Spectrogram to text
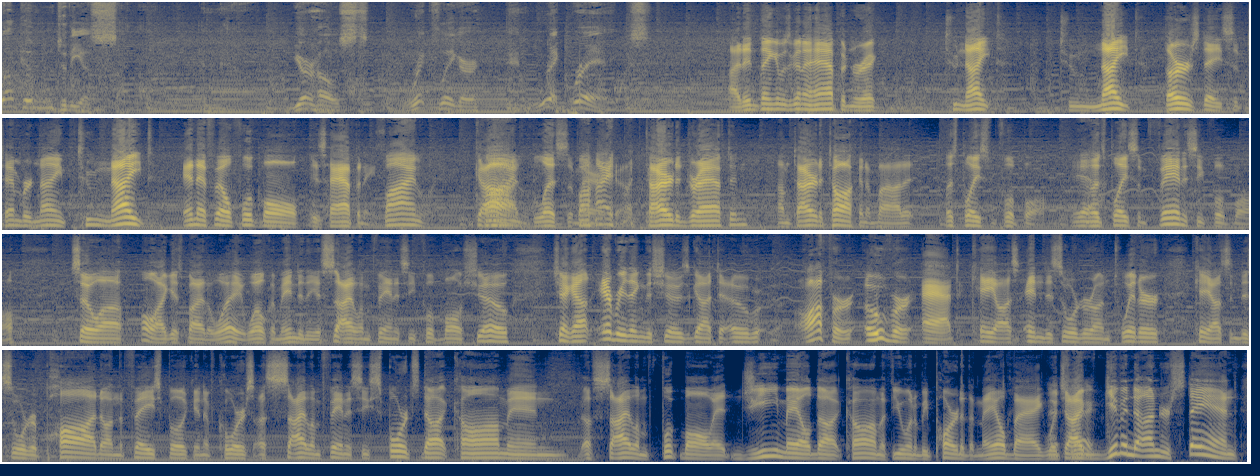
Welcome to the Asylum. And now, your hosts, Rick Flieger and Rick Briggs. I didn't think it was going to happen, Rick. Tonight, tonight, Thursday, September 9th, tonight, NFL football is happening. Finally. God Finally. bless America. Finally. Tired of drafting. I'm tired of talking about it. Let's play some football. Yeah. Let's play some fantasy football. So, uh, oh, I guess by the way, welcome into the Asylum Fantasy Football Show. Check out everything the show's got to over, offer over at Chaos and Disorder on Twitter, Chaos and Disorder Pod on the Facebook, and of course, AsylumFantasySports.com and AsylumFootball at gmail.com if you want to be part of the mailbag, which That's I'm given to understand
